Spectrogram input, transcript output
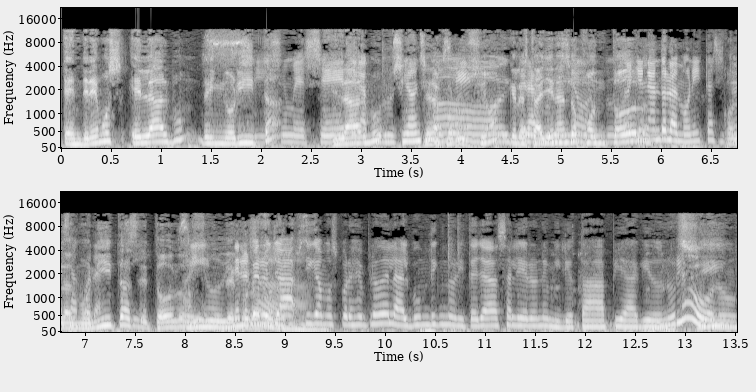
Tendremos el álbum de Ignorita. Sí, sí me sé, el de la álbum corrupción, sí de la corrupción, Ay, que lo está la llenando corrupción. con todos. Estoy llenando las monitas y con las monitas de todos los. De pero los- ya, digamos, por ejemplo, del álbum de Ignorita ya salieron Emilio Tapia, Guido Nulo, Sí, ¿o no?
